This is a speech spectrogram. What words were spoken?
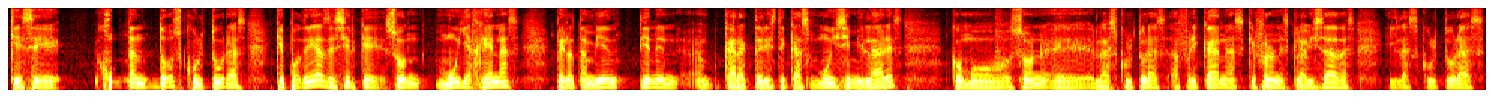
que se juntan dos culturas que podrías decir que son muy ajenas, pero también tienen eh, características muy similares como son eh, las culturas africanas que fueron esclavizadas y las culturas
